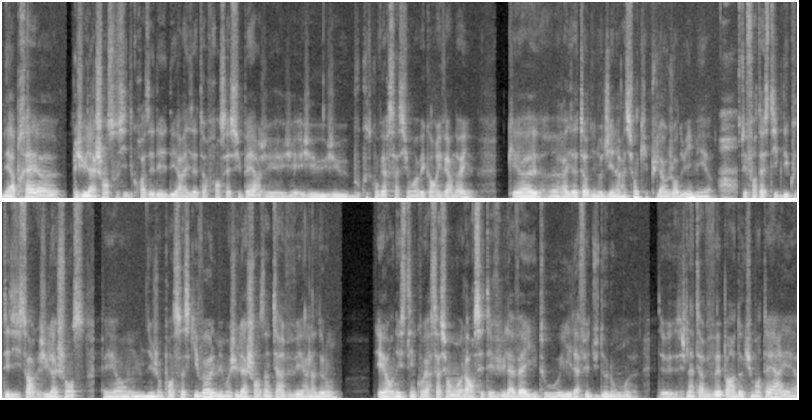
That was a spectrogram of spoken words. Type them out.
Mais après, euh, j'ai eu la chance aussi de croiser des, réalisateurs français super. J'ai eu, eu, beaucoup de conversations avec Henri Verneuil, qui est euh, un réalisateur d'une autre génération, qui est plus là aujourd'hui. Mais euh, c'était fantastique d'écouter des histoires. J'ai eu la chance, et les gens pensent à ce qu'ils veulent, mais moi j'ai eu la chance d'interviewer Alain Delon. Et on c'était une conversation. Alors on s'était vu la veille et tout, et il a fait du Delon. Euh, je l'interviewais par un documentaire et euh,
